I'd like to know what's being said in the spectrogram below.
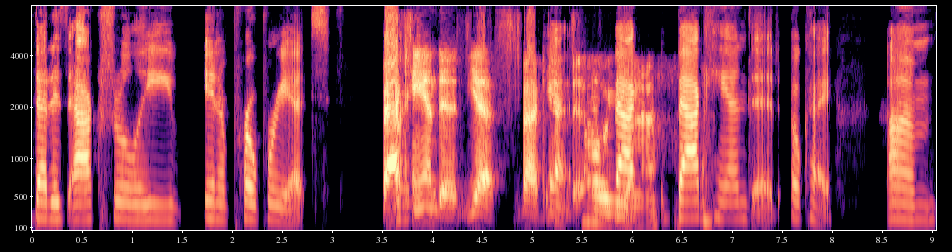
that is actually inappropriate. Backhanded, right? yes, backhanded. Yeah. Oh, Back, yeah. Backhanded. Okay. Um,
